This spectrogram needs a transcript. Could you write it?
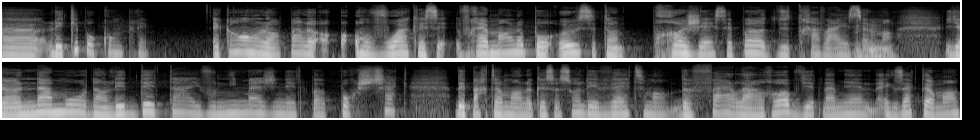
Euh, l'équipe au complet. Et quand on leur parle, on, on voit que c'est vraiment là pour eux, c'est un projet, c'est pas du travail seulement. Il y a un amour dans les détails, vous n'imaginez pas, pour chaque département, là, que ce soit les vêtements, de faire la robe vietnamienne exactement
